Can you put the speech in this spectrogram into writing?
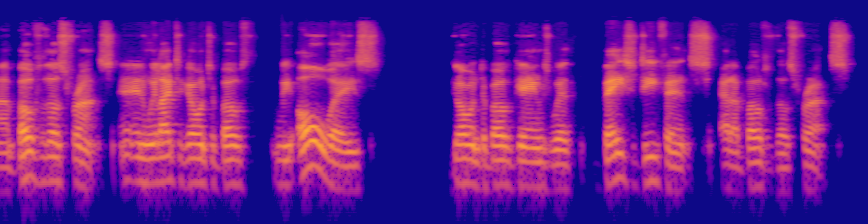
uh, both of those fronts, and we like to go into both. We always go into both games with base defense out of both of those fronts,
